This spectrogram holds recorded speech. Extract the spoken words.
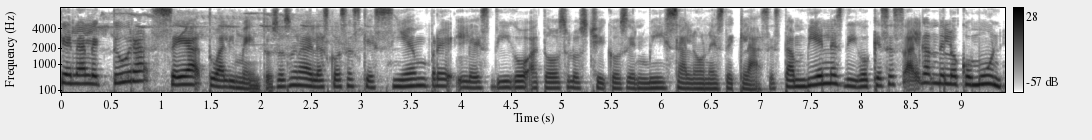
Que la lectura sea tu alimento. Eso es una de las cosas que siempre les digo a todos los chicos en mis salones de clases. También les digo que se salgan de lo común,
